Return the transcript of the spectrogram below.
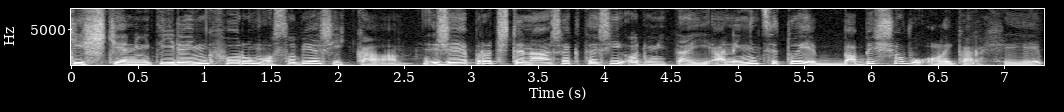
Tištěný týdeník Forum o sobě říká, že je pro čtenáře, kteří odmítají, a nyní cituji, Babišovu oligarchii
